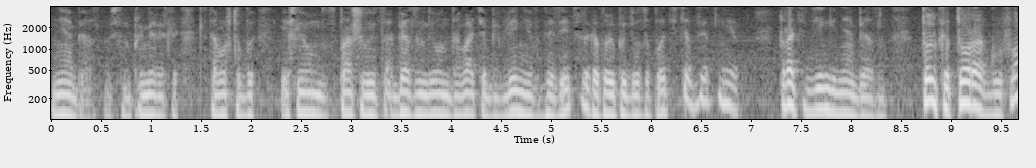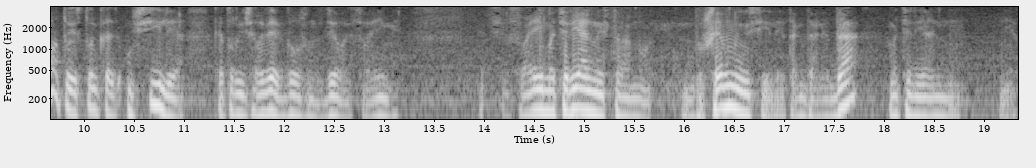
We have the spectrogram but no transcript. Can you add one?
не обязан. То есть, например, если для того, чтобы, если он спрашивает, обязан ли он давать объявление в газете, за которое придется платить, ответ нет. Тратить деньги не обязан. Только Тора Гуфо, то есть только усилия, которые человек должен сделать своими своей материальной стороной, душевные усилия и так далее. Да, материальные нет.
